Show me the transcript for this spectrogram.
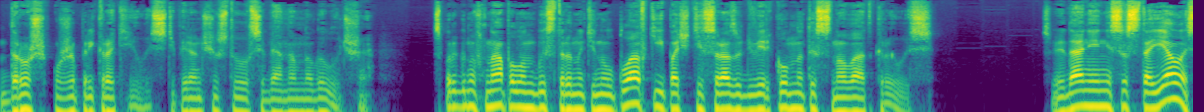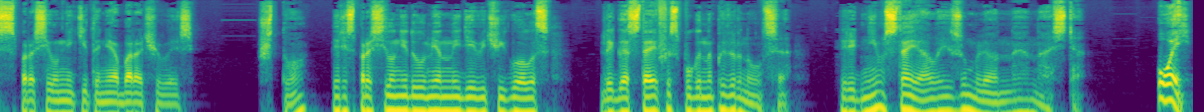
Дрожь уже прекратилась, теперь он чувствовал себя намного лучше. Спрыгнув на пол, он быстро натянул плавки, и почти сразу дверь комнаты снова открылась. «Свидание не состоялось?» — спросил Никита, не оборачиваясь. «Что?» — переспросил недоуменный девичий голос. Легостаев испуганно повернулся. Перед ним стояла изумленная Настя. «Ой!»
